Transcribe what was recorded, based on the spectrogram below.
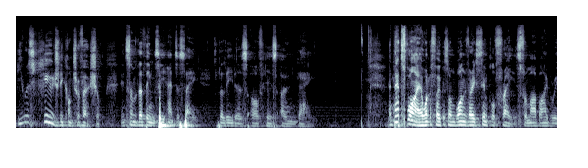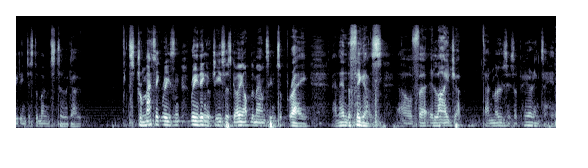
He was hugely controversial in some of the things he had to say to the leaders of his own day. And that's why I want to focus on one very simple phrase from our Bible reading just a moment or two ago. This dramatic reason, reading of Jesus going up the mountain to pray, and then the figures of uh, Elijah and Moses appearing to him.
